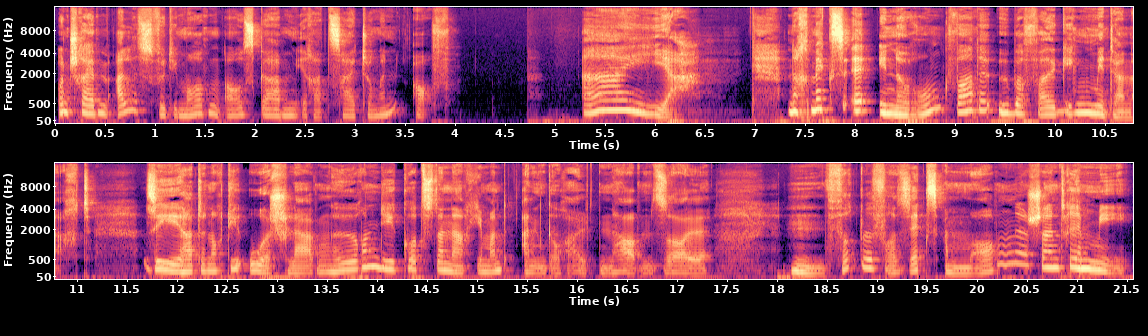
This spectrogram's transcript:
und schreiben alles für die Morgenausgaben ihrer Zeitungen auf. Ah ja. Nach Macs Erinnerung war der Überfall gegen Mitternacht. Sie hatte noch die Uhr schlagen hören, die kurz danach jemand angehalten haben soll. Hm, Viertel vor sechs am Morgen erscheint Remy.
